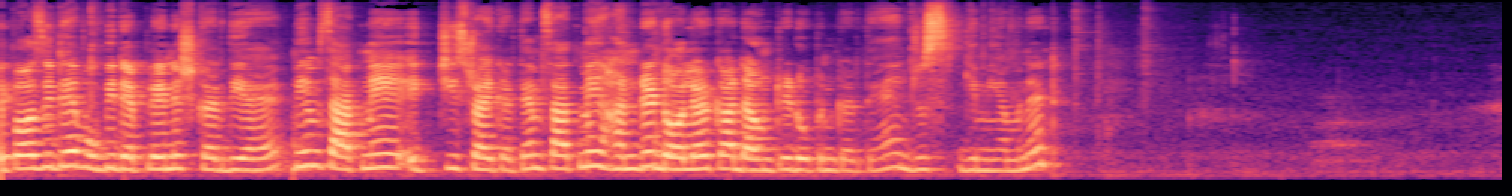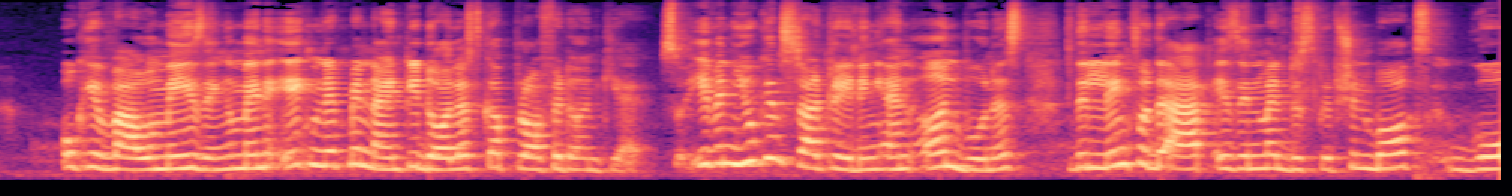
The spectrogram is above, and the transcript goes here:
डिपॉजिट है वो भी replenish कर दिया है अभी हम साथ में एक चीज़ ट्राई करते हैं हम साथ में हंड्रेड डॉलर का डाउन ट्रेड ओपन करते हैं just give me a minute okay wow amazing मैंने एक मिनट में 90 डॉलर्स का प्रॉफिट अर्न किया है. So even you can start trading and earn bonus the link for the app is in my description box go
